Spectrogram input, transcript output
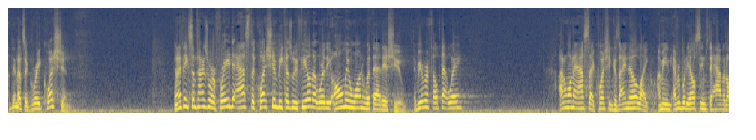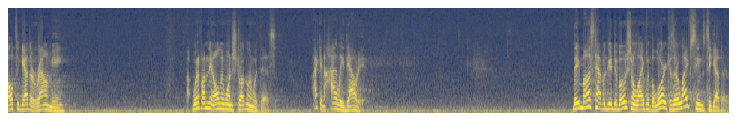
I think that's a great question. And I think sometimes we're afraid to ask the question because we feel that we're the only one with that issue. Have you ever felt that way? I don't want to ask that question because I know, like, I mean, everybody else seems to have it all together around me. What if I'm the only one struggling with this? I can highly doubt it. They must have a good devotional life with the Lord because their life seems together.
